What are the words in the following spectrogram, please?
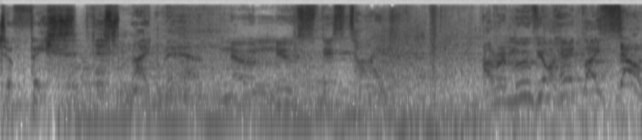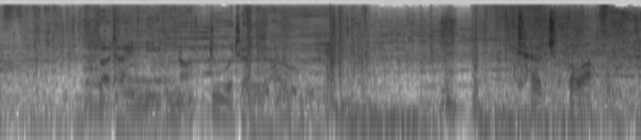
to face this nightmare. No noose this time. I'll remove your head myself! But I need not do it alone. Couch co-op. Even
